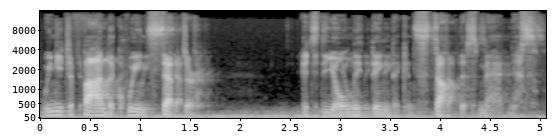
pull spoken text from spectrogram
we need to find the Queen's scepter. It's the only thing that can stop this madness.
